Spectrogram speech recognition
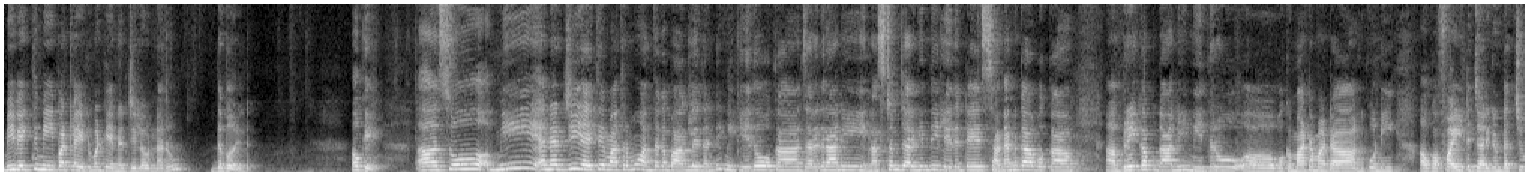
మీ వ్యక్తి మీ పట్ల ఎటువంటి ఎనర్జీలో ఉన్నారు? ద వరల్డ్ ఓకే సో మీ ఎనర్జీ అయితే మాత్రము అంతగా బాగలేదండి. మీకు ఏదో ఒక జరగరాని నష్టం జరిగింది లేదంటే సడన్గా ఒక బ్రేకప్ కానీ మీ ఇద్దరు ఒక మాట మాట అనుకొని ఒక ఫైట్ జరిగి ఉండొచ్చు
